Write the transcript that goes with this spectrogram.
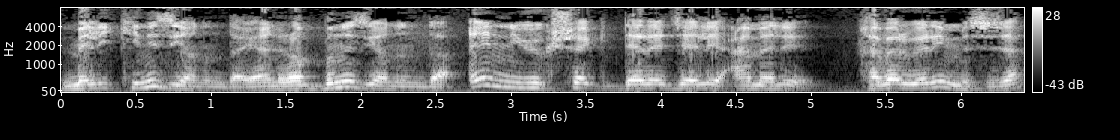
melikiniz yanında yani Rabbiniz yanında en yüksek dereceli ameli haber vereyim mi size?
